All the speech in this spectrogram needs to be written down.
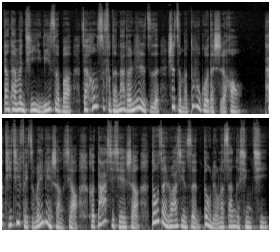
当他问起伊丽莎白在亨斯福德那段日子是怎么度过的时候，他提起菲兹威廉上校和达西先生都在 r 辛森逗留了三个星期，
